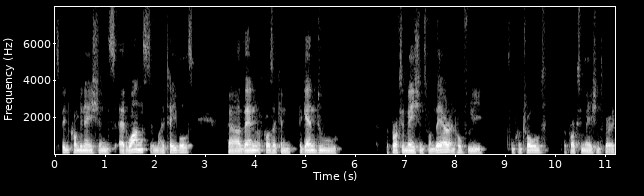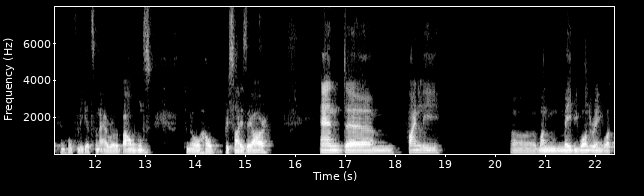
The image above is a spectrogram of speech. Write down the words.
spin combinations at once in my tables, uh, then of course I can again do approximations from there and hopefully some controlled approximations where I can hopefully get some error bounds to know how precise they are. And um, finally, uh, one may be wondering what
